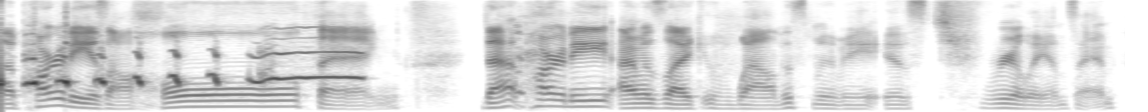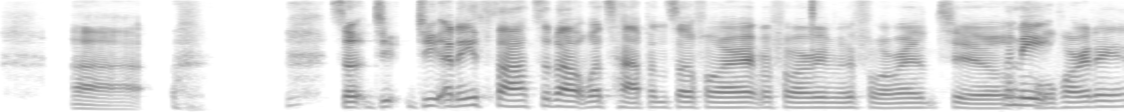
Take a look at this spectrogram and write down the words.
the party is a whole thing. That party, I was like, wow, this movie is truly insane. Uh so do do you, any thoughts about what's happened so far before we move forward to Let me- pool party?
